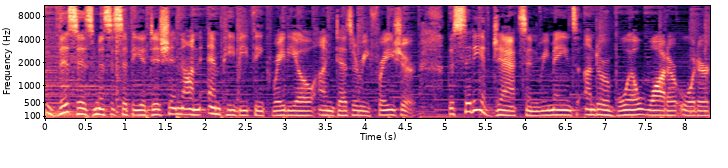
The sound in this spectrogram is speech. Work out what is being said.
This is Mississippi Edition on MPB Think Radio. I'm Desiree Frazier. The city of Jackson remains under a boil water order,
